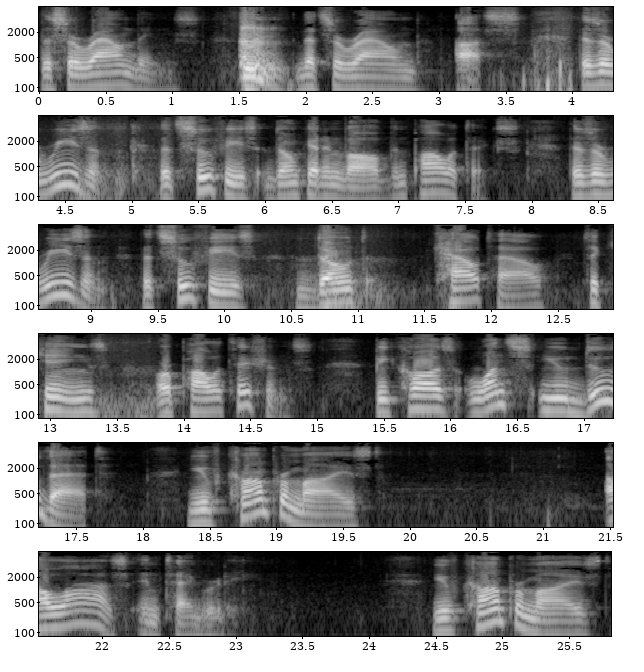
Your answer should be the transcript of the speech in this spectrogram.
the surroundings that surround us. There's a reason that Sufis don't get involved in politics. There's a reason that Sufis don't kowtow to kings or politicians. Because once you do that, you've compromised Allah's integrity. You've compromised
